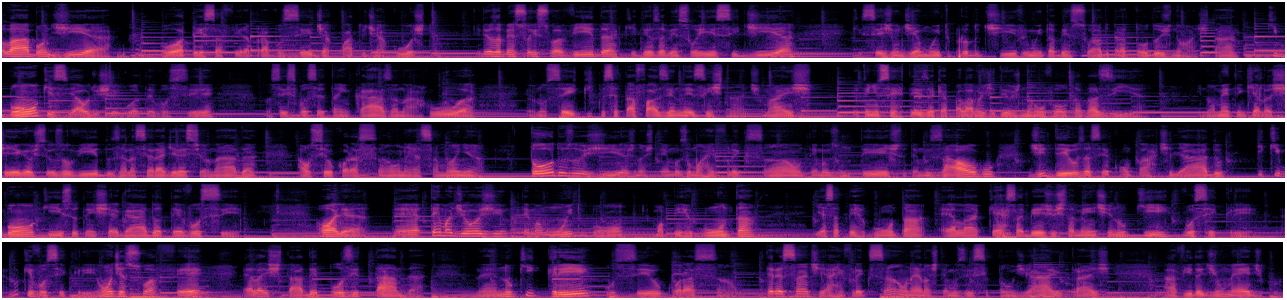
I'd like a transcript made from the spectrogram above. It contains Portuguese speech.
Olá, bom dia. Boa terça-feira para você, dia 4 de agosto. Que Deus abençoe sua vida, que Deus abençoe esse dia, que seja um dia muito produtivo e muito abençoado para todos nós, tá? Que bom que esse áudio chegou até você. Não sei se você está em casa, na rua, eu não sei o que você está fazendo nesse instante, mas eu tenho certeza que a palavra de Deus não volta vazia. E no momento em que ela chega aos seus ouvidos, ela será direcionada ao seu coração nessa manhã. Todos os dias nós temos uma reflexão, temos um texto, temos algo de Deus a ser compartilhado e que bom que isso tem chegado até você. Olha, é, tema de hoje, tema muito bom, uma pergunta e essa pergunta ela quer saber justamente no que você crê, no que você crê, onde a sua fé ela está depositada, né? no que crê o seu coração. Interessante a reflexão, né? Nós temos esse pão diário traz a vida de um médico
